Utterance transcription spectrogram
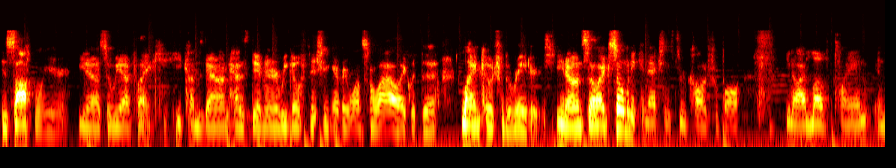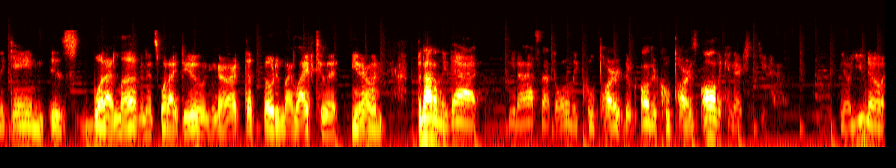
his sophomore year, you know. So we have like he comes down, has dinner, we go fishing every once in a while, like with the line coach for the Raiders, you know. And so like so many connections through college football. You know, I love playing, and the game is what I love, and it's what I do. And you know, I devoted my life to it. You know, and but not only that, you know, that's not the only cool part. The other cool part is all the connections you. You know, you know,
